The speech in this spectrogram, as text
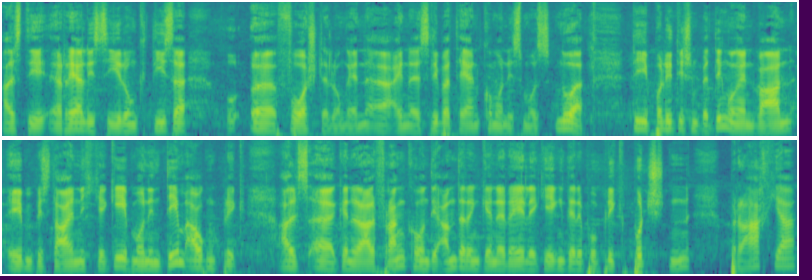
als die Realisierung dieser äh, Vorstellungen eines libertären Kommunismus. Nur die politischen Bedingungen waren eben bis dahin nicht gegeben. Und in dem Augenblick, als General Franco und die anderen Generäle gegen die Republik putschten, brach ja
